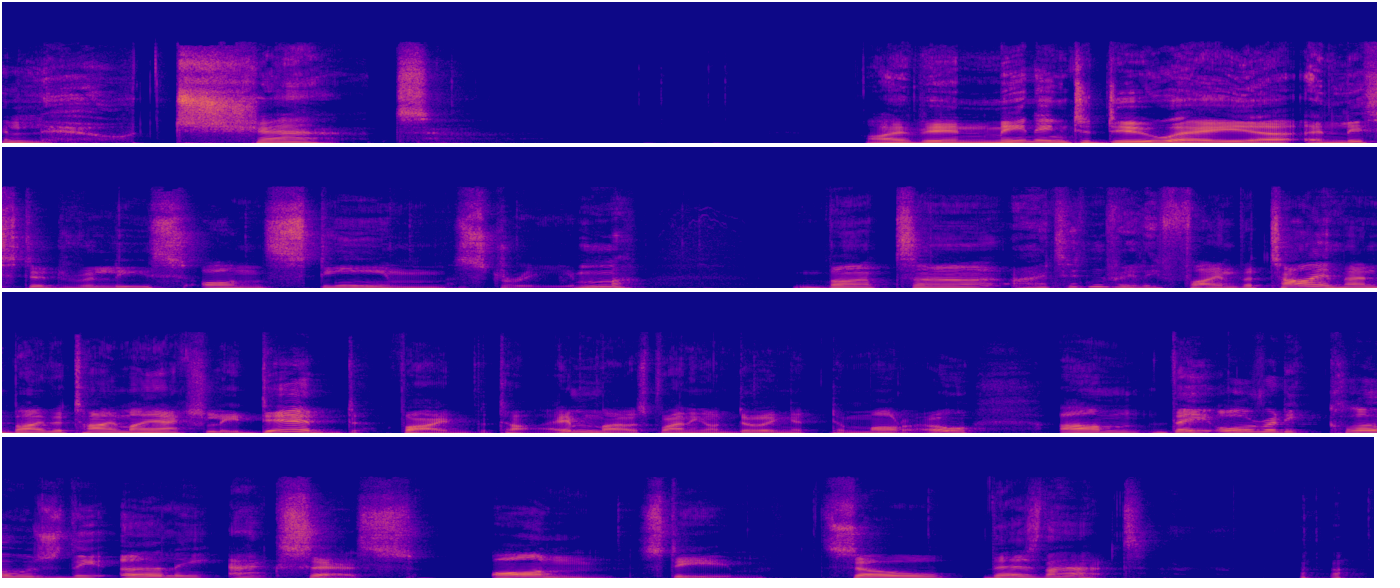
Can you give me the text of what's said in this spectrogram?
Hello, chat. I've been meaning to do a uh, enlisted release on Steam stream, but uh, I didn't really find the time. And by the time I actually did find the time, I was planning on doing it tomorrow. Um, they already closed the early access on Steam, so there's that.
